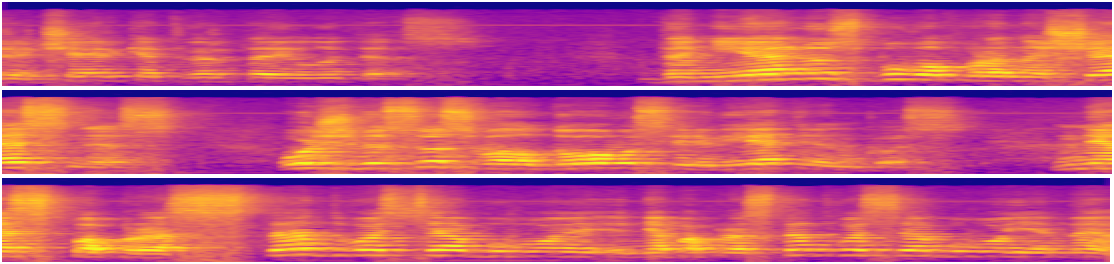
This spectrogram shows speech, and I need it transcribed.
trečia ir ketvirta eilutės. Danielius buvo pranašesnis už visus valdovus ir vietininkus, nes paprasta dvasia buvo, nepaprasta dvasia buvo jame.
